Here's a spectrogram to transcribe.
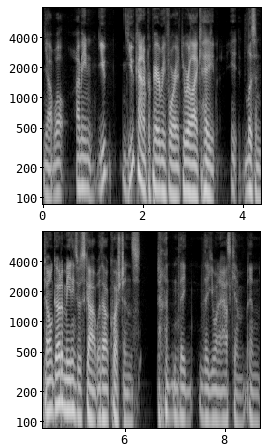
Yeah, well, I mean, you you kind of prepared me for it. You were like, "Hey, listen, don't go to meetings with Scott without questions that that you want to ask him and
